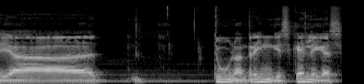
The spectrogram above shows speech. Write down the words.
ja tuulan ringi Skelliges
